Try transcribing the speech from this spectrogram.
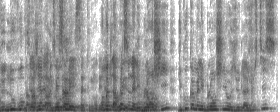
de nouveaux projets, par exemple. En mode, la personne, elle est blanchie. Du coup, comme elle est blanchie aux yeux de la justice,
